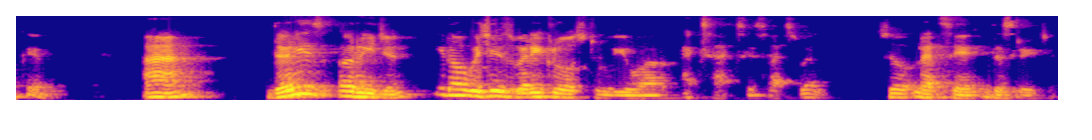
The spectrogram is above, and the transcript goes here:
okay, and there is a region, you know, which is very close to your x-axis as well. So let's say this region.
